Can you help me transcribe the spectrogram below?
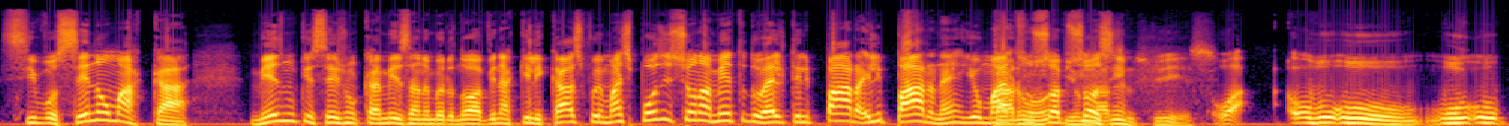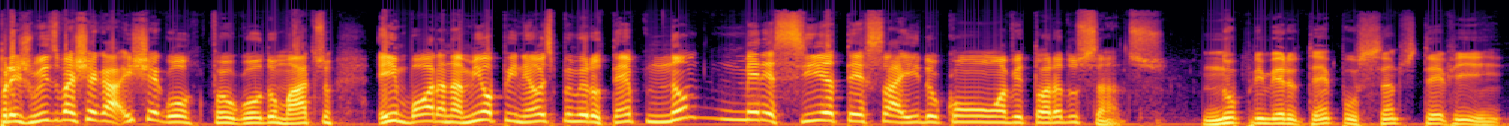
se você não marcar, mesmo que seja um camisa número 9, naquele caso foi mais posicionamento do Elton, ele para, ele para, né? E o Matos sobe sozinho. Matos, o, o, o, prejuízo vai chegar. E chegou. Foi o gol do Matos. Embora, na minha opinião, esse primeiro tempo não merecia ter saído com a vitória do Santos. No primeiro tempo, o Santos teve,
